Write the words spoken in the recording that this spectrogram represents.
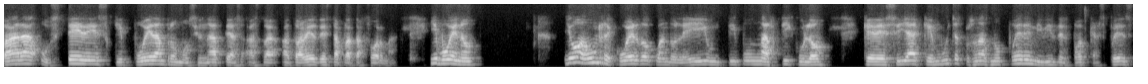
para ustedes que puedan promocionarte a través de esta plataforma. Y bueno, yo aún recuerdo cuando leí un tipo, un artículo que decía que muchas personas no pueden vivir del podcast. Pues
